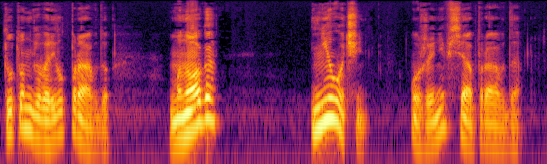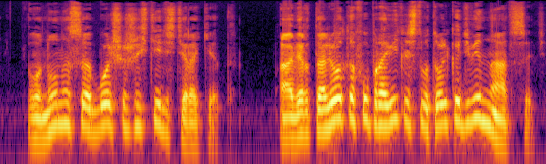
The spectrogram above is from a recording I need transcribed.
Тут он говорил правду. Много? Не очень. Уже не вся правда. У Нунеса больше 60 ракет. А вертолетов у правительства только 12.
